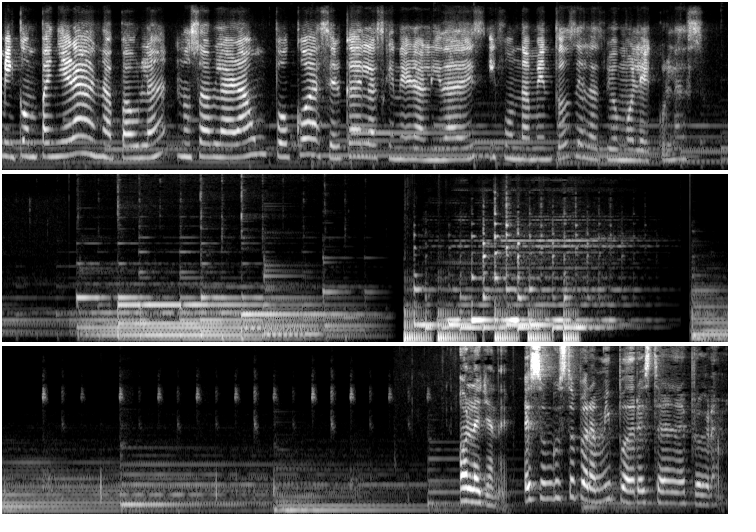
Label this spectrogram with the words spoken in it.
mi compañera Ana Paula nos hablará un poco acerca de las generalidades y fundamentos de las biomoléculas. Hola Janet, es un gusto para mí poder estar en el programa.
